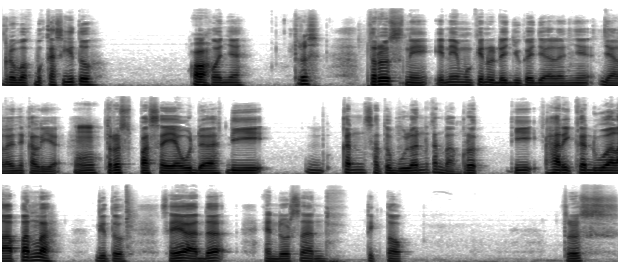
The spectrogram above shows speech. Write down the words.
Gerobak bekas gitu. Oh. Pokoknya. Terus? Terus nih, ini mungkin udah juga jalannya jalannya kali ya. Hmm. Terus pas saya udah di kan satu bulan kan bangkrut di hari ke 28 lah gitu. Saya ada endorsan TikTok. Terus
